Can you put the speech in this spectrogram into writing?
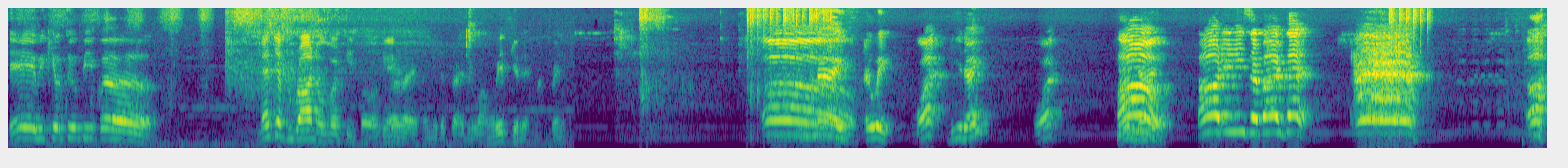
Hey, we killed two people. Let's just run over people, okay? Alright, let me just ride along with you then, my friend. Oh! Nice! Oh wait, What? did you die? What? He didn't How? How did he survive that? Ah! Oh,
